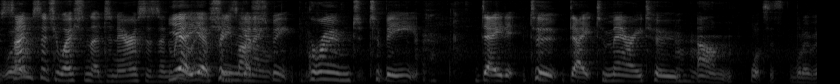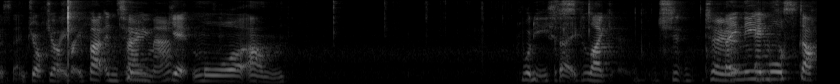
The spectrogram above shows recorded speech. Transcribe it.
same situation that Daenerys is in. yeah, really. yeah, She's pretty much getting- be groomed to be dated to date to marry to Mm-hmm. um what's his whatever his name Joffrey, Joffrey. But in saying that, get more um what do you say it's like to, to they need inf- more stuff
